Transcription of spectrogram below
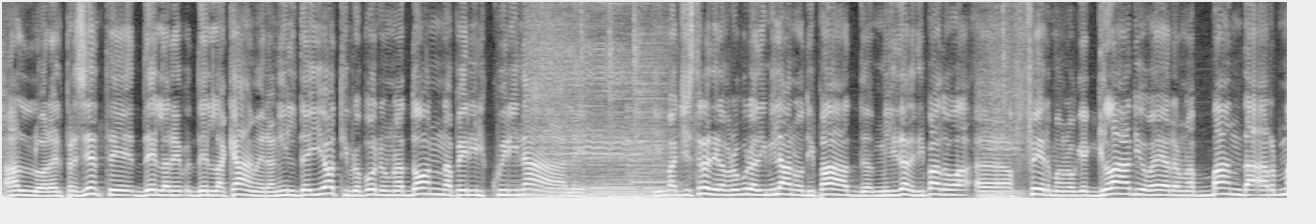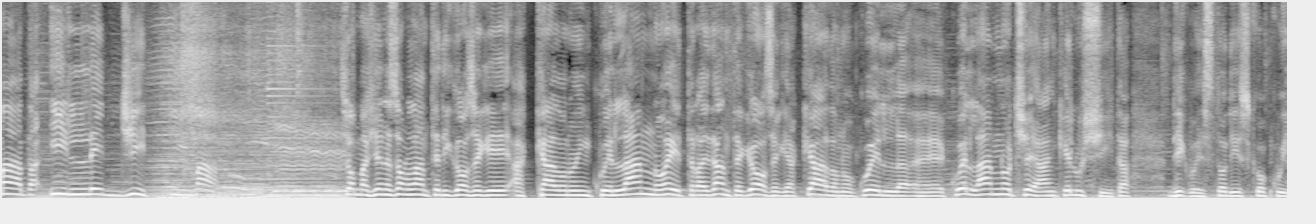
allora il presidente della, della Camera Nil Deiotti propone una donna per il Quirinale i magistrati della Procura di Milano di Pad, militare di Padova eh, affermano che Gladio era una banda armata illegittima Insomma, ce ne sono tante di cose che accadono in quell'anno e tra le tante cose che accadono quel, eh, quell'anno c'è anche l'uscita di questo disco qui.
